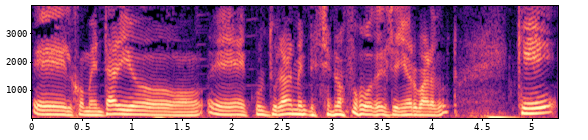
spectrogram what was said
eh, el comentario eh, culturalmente xenófobo del señor Bardo, que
